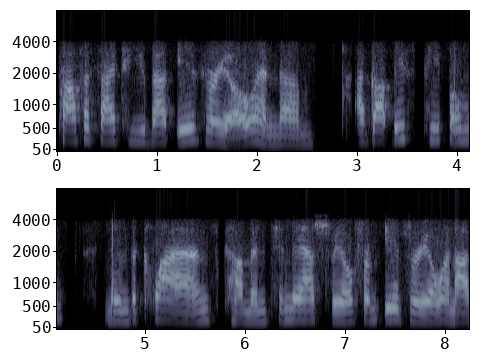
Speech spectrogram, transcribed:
prophesy to you about Israel. And um, I've got these people named the Kleins coming to Nashville from Israel, and I,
